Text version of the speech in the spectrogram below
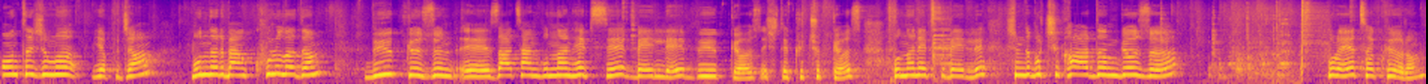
Montajımı yapacağım. Bunları ben kuruladım. Büyük gözün e, zaten bunların hepsi belli. Büyük göz, işte küçük göz. Bunların hepsi belli. Şimdi bu çıkardığım gözü buraya takıyorum.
